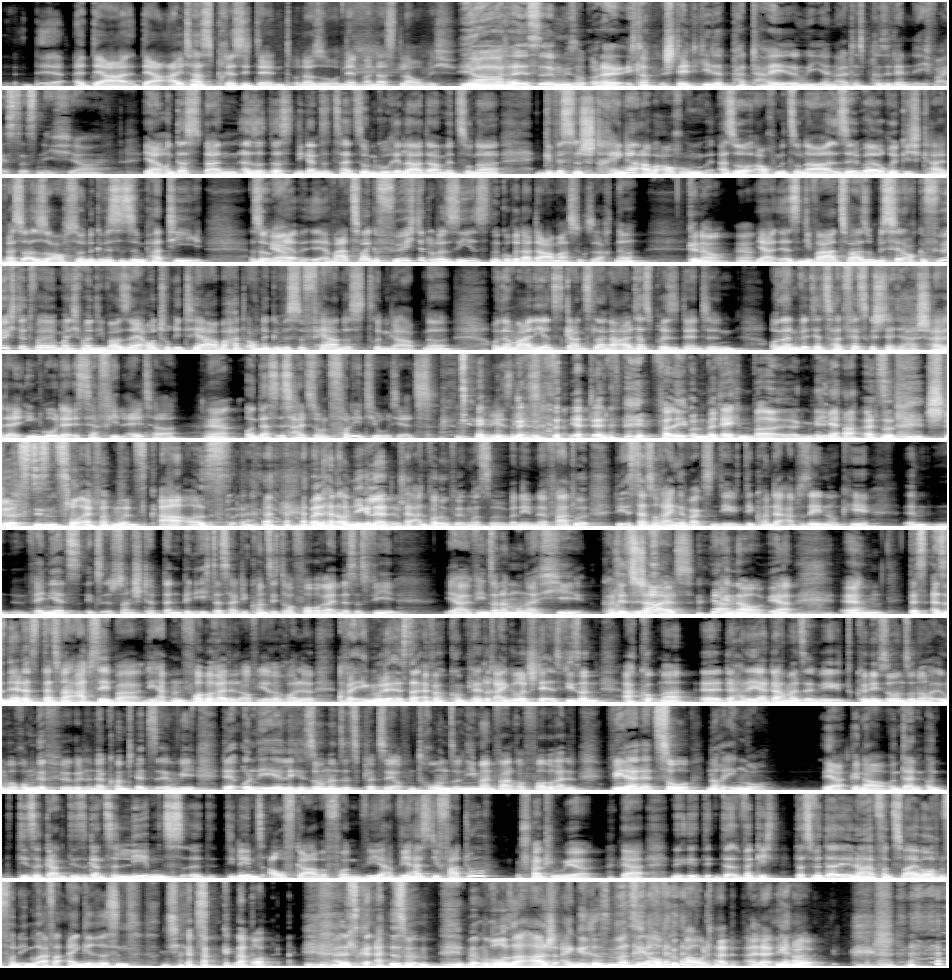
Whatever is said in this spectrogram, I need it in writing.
der, der, der Alterspräsident oder so, nennt man das, glaube ich. Ja, da ist irgendwie so. Oder ich glaube, stellt jede Partei irgendwie ihren Alterspräsidenten? Ich weiß das nicht, ja. Ja, und dass dann, also dass die ganze Zeit so ein Gorilla da mit so einer gewissen Strenge, aber auch um, also auch mit so einer Silberrückigkeit, weißt du, also auch so eine gewisse Sympathie. Also Ja. er, er war zwar gefürchtet, oder sie ist eine Gorilla-Dame, hast du gesagt, ne? Genau, ja. Ja, also die war zwar so ein bisschen auch gefürchtet, weil manchmal die war sehr autoritär, aber hat auch eine gewisse Fairness drin gehabt, ne? Und dann war die jetzt ganz lange Alterspräsidentin und dann wird jetzt halt festgestellt, ja, Scheibe, der Ingo, der ist ja viel älter. Ja. Und das ist halt so ein Vollidiot jetzt gewesen. Der ist, ja, der ist völlig unberechenbar irgendwie. Ja. Also stürzt diesen Zoo einfach nur ins Chaos. Weil er hat auch nie gelernt, Verantwortung für irgendwas zu übernehmen. Der Fatu, die ist da so reingewachsen. Die, die konnte absehen, okay, ähm, wenn jetzt XY stirbt, dann bin ich das halt. Die konnte sich darauf vorbereiten. Das ist wie, ja, wie in so einer Monarchie. Konnte Prinz sie das Charles, halt. ja. Genau, ja. Ähm, das, also, ne, das, das war absehbar. Die hat man vorbereitet auf ihre Rolle. Aber irgendwo, der ist da einfach komplett reingerutscht. Der ist wie so ein, ach, guck mal, äh, der hatte ja damals irgendwie König so und so noch irgendwo rumgevögelt. Und da kommt jetzt irgendwie der uneheliche Sohn und sitzt plötzlich auf dem Thron. So niemand war darauf vorbereitet. Weder der Zoo noch Ingo. Ja, genau. Und dann, und diese, diese ganze Lebens, äh, die Lebensaufgabe von, wie, wie heißt die Fatu? Fatu, ja. Ja, wirklich, das wird da innerhalb von zwei Wochen von Ingo einfach eingerissen. Ja, genau. Alles, alles mit, mit dem rosa Arsch eingerissen, was sie aufgebaut hat. Alter, Ingo.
